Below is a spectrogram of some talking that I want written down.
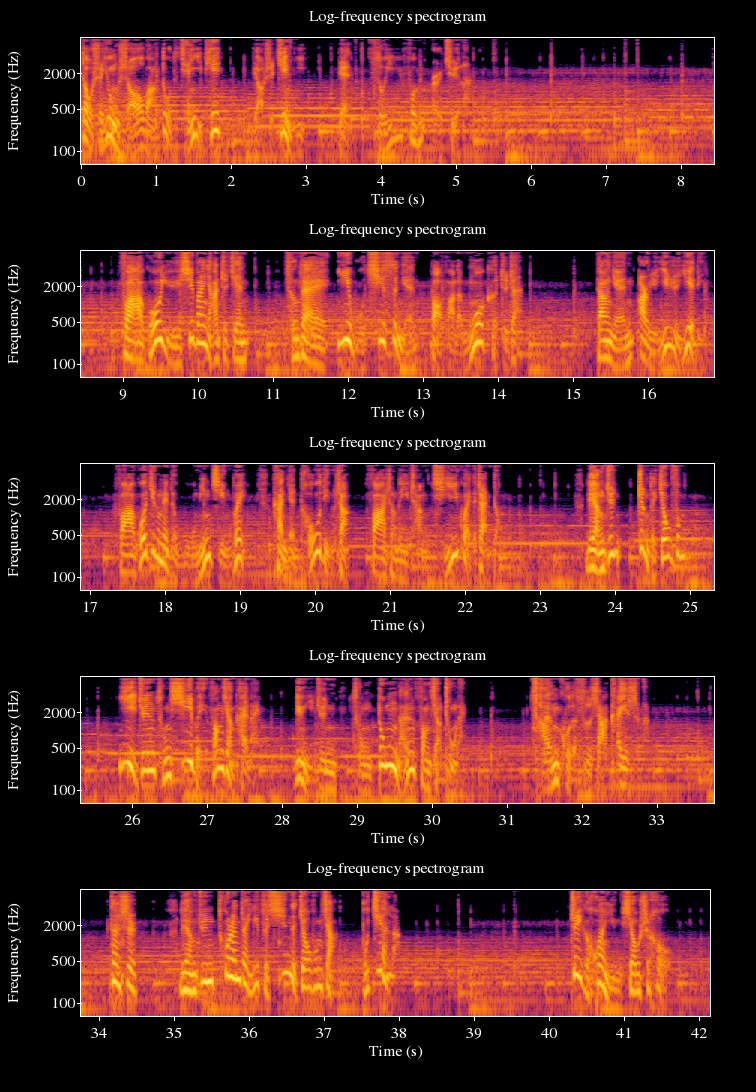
斗士用手往肚子前一贴，表示敬意。便随风而去了。法国与西班牙之间曾在1574年爆发了摩克之战。当年2月1日夜里，法国境内的五名警卫看见头顶上发生了一场奇怪的战斗，两军正在交锋，一军从西北方向开来，另一军从东南方向冲来，残酷的厮杀开始了。但是，两军突然在一次新的交锋下不见了。这个幻影消失后，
